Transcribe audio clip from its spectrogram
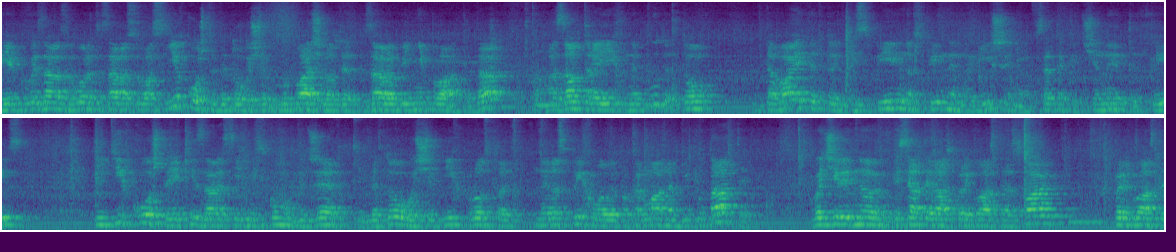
І як ви зараз говорите, зараз у вас є кошти для того, щоб виплачувати заробітні плати, да? а завтра їх не буде, то давайте тоді спільно, спільними рішеннями все-таки чинити тиск. І ті кошти, які зараз є в міському бюджеті, для того, щоб їх просто не розпихували по карманам депутати, в очередной в десятий раз перекласти асфальт, перекласти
